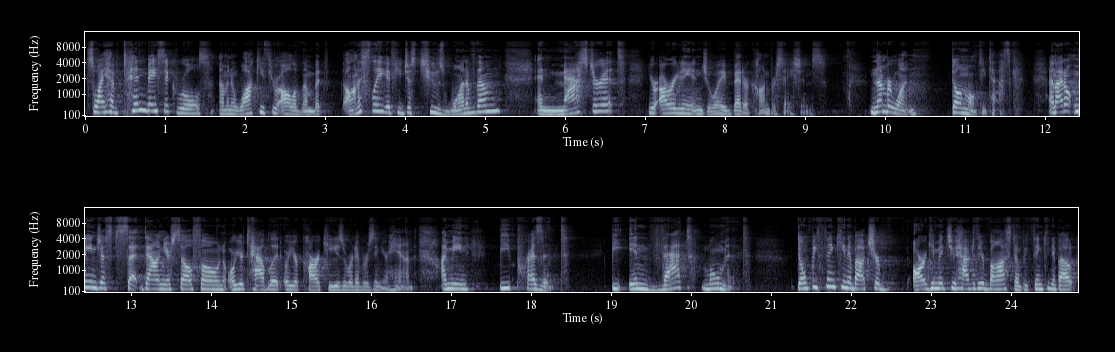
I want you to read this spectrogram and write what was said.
So I have 10 basic rules. I'm going to walk you through all of them, but honestly, if you just choose one of them and master it, you're already going to enjoy better conversations. Number one, don't multitask. And I don't mean just set down your cell phone or your tablet or your car keys or whatever's in your hand. I mean, be present. Be in that moment. Don't be thinking about your argument you have with your boss. Don't be thinking about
